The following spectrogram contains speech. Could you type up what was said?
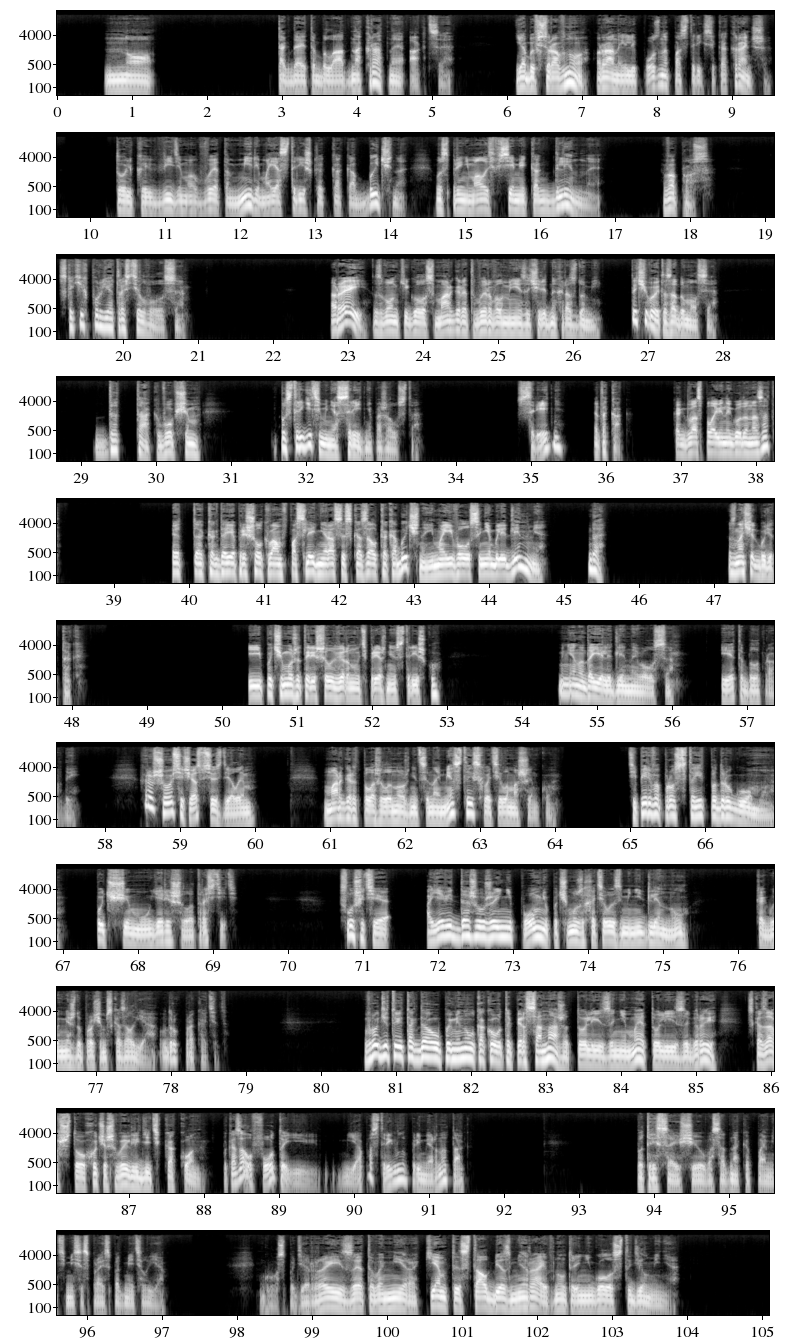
Но... Тогда это была однократная акция. Я бы все равно рано или поздно постригся, как раньше. Только, видимо, в этом мире моя стрижка, как обычно, воспринималась всеми как длинная. Вопрос. С каких пор я отрастил волосы? «Рэй!» — звонкий голос Маргарет вырвал меня из очередных раздумий. «Ты чего это задумался?» «Да так, в общем, постригите меня средне, пожалуйста». «Средне? Это как? Как два с половиной года назад?» «Это когда я пришел к вам в последний раз и сказал, как обычно, и мои волосы не были длинными?» «Да». «Значит, будет так. «И почему же ты решил вернуть прежнюю стрижку?» Мне надоели длинные волосы. И это было правдой. «Хорошо, сейчас все сделаем». Маргарет положила ножницы на место и схватила машинку. Теперь вопрос стоит по-другому. Почему я решил отрастить? Слушайте, а я ведь даже уже и не помню, почему захотел изменить длину. Как бы, между прочим, сказал я. Вдруг прокатит. Вроде ты тогда упомянул какого-то персонажа, то ли из аниме, то ли из игры, сказав, что хочешь выглядеть как он. Показал фото, и я постригла примерно так. «Потрясающая у вас, однако, память, миссис Прайс», — подметил я. «Господи, Рэй из этого мира! Кем ты стал без мира?» И внутренний голос стыдил меня.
